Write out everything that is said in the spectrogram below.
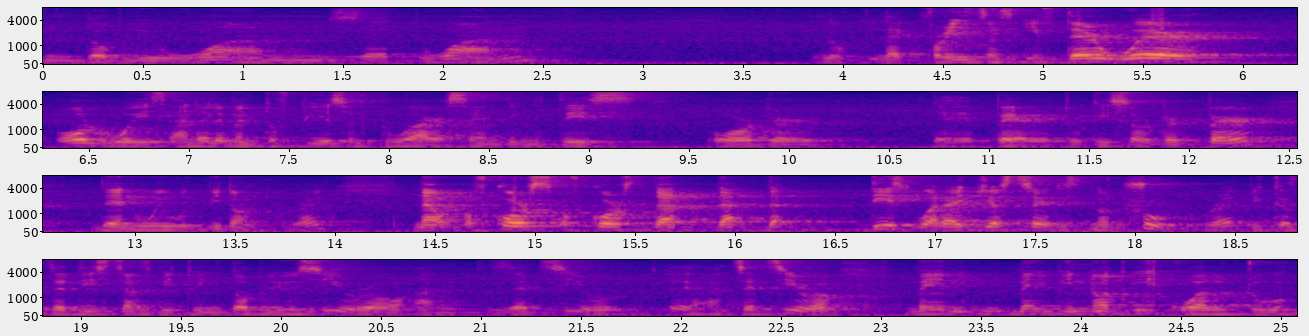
w1 z1 look like for instance if there were always an element of PSL2R sending this order uh, pair to disordered pair then we would be done right now of course of course that that, that this, what I just said, is not true, right? Because the distance between W0 and Z0 uh, and Z0 may, may be not equal to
